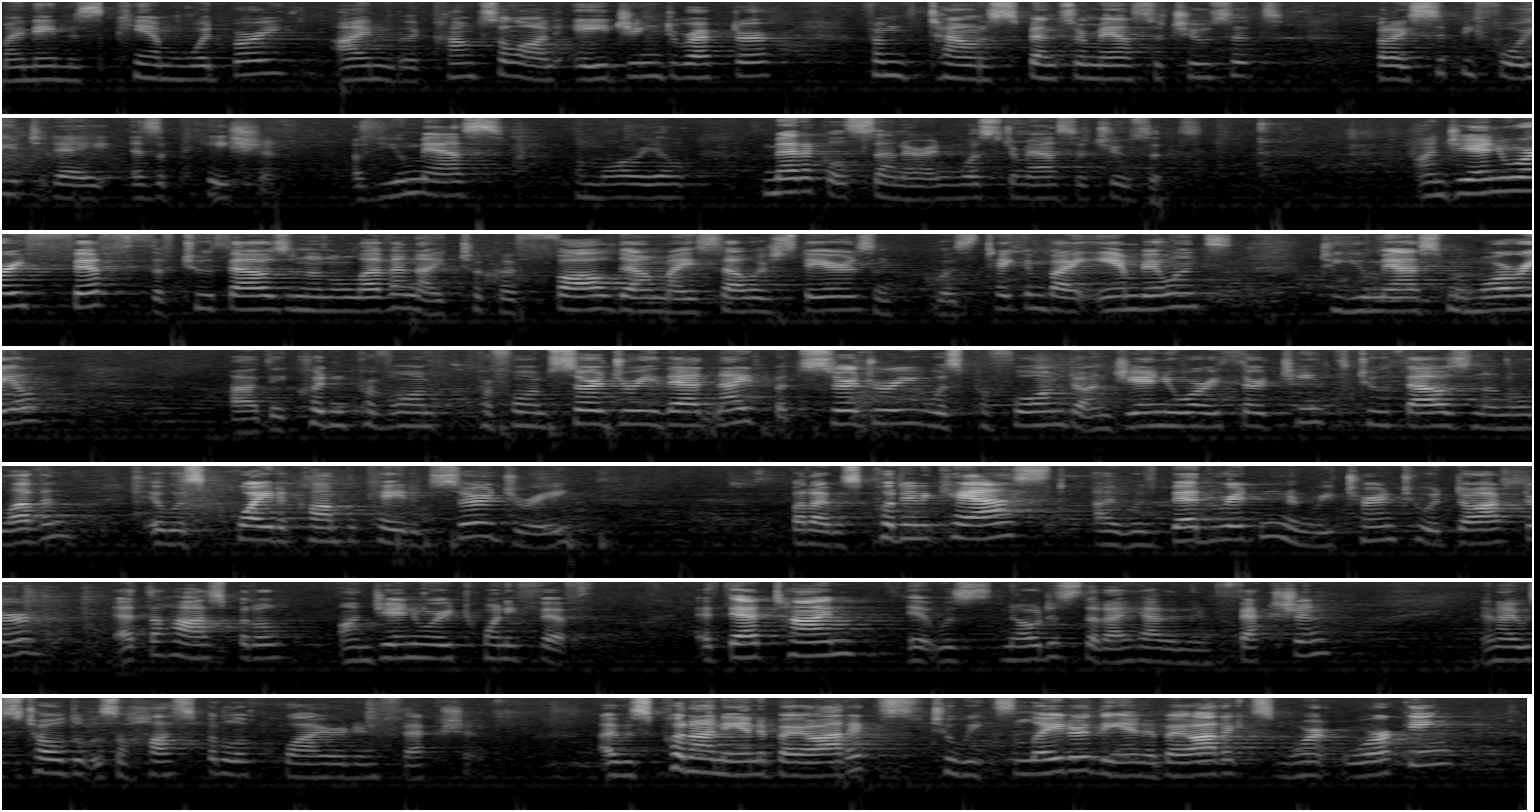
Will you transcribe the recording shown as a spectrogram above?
My name is Pam Woodbury. I'm the Council on Aging Director from the town of Spencer, Massachusetts, but I sit before you today as a patient of UMass Memorial Medical Center in Worcester, Massachusetts. On January 5th of 2011, I took a fall down my cellar stairs and was taken by ambulance to UMass Memorial. Uh, They couldn't perform, perform surgery that night, but surgery was performed on January 13th, 2011. It was quite a complicated surgery, but I was put in a cast, I was bedridden, and returned to a doctor at the hospital on January 25th. At that time, it was noticed that I had an infection, and I was told it was a hospital-acquired infection. I was put on antibiotics. Two weeks later, the antibiotics weren't working.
